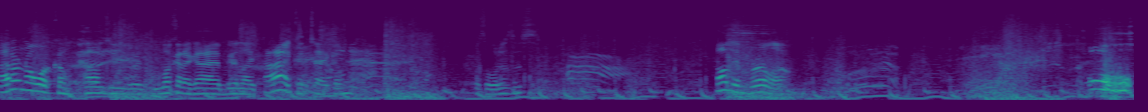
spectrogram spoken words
I don't know what compels you to look at a guy and be like, I could take him. So what is this? Oh, the umbrella. Oh!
